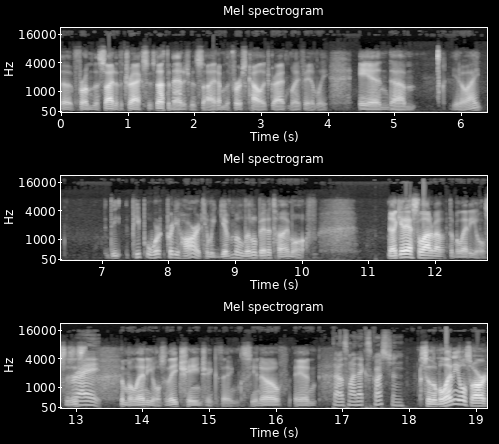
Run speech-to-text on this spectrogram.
uh, from the side of the tracks. It's not the management side. I'm the first college grad in my family, and um, you know, I the people work pretty hard. Can we give them a little bit of time off? Now I get asked a lot about the millennials. Is this right. the millennials? Are they changing things? You know, and that was my next question. So the millennials are.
